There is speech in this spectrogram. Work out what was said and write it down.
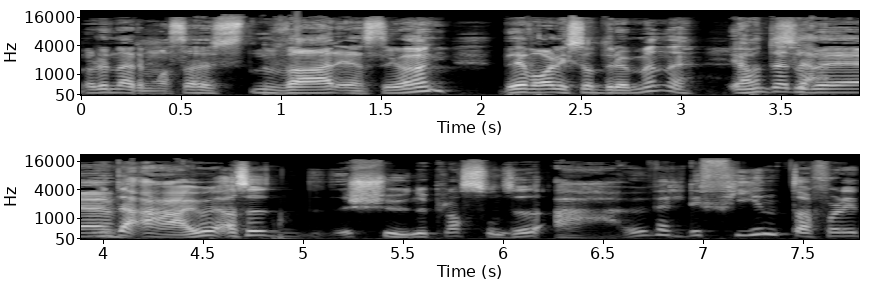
når det nærma seg høsten hver eneste gang. Det var liksom drømmen, det. Ja, men det, det, det- men det er jo Altså, sjuendeplass sånn sett er jo veldig fint, da, fordi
